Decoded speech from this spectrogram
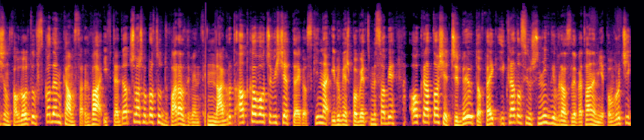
1000 fałdoltów z kodem CAMSTAR2 i wtedy otrzymasz po prostu dwa razy więcej nagród, a dodatkowo oczywiście tego skina i również powiedzmy sobie o Kratosie, czy był to fake i Kratos już nigdy wraz z Lewiatanem nie powróci,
